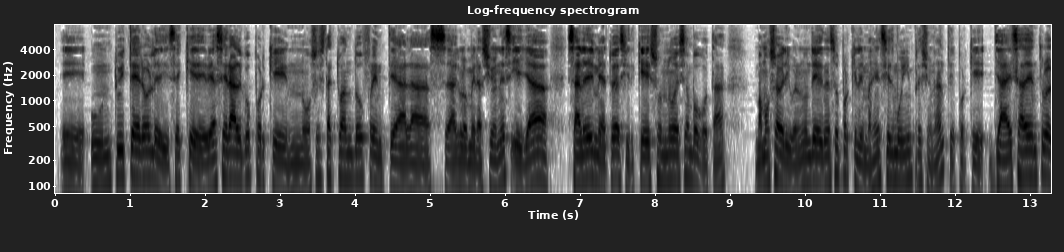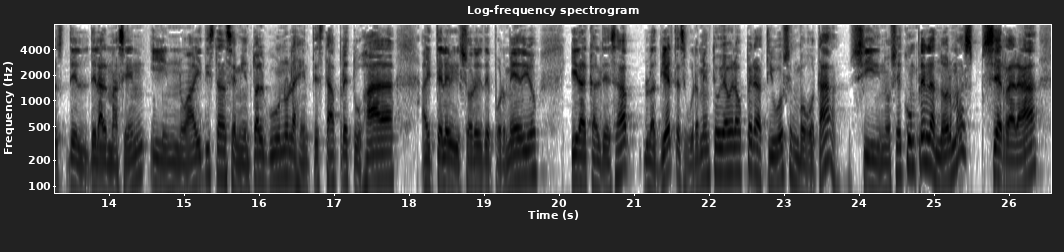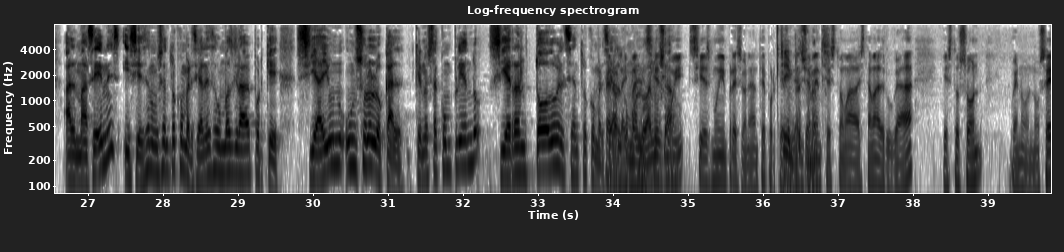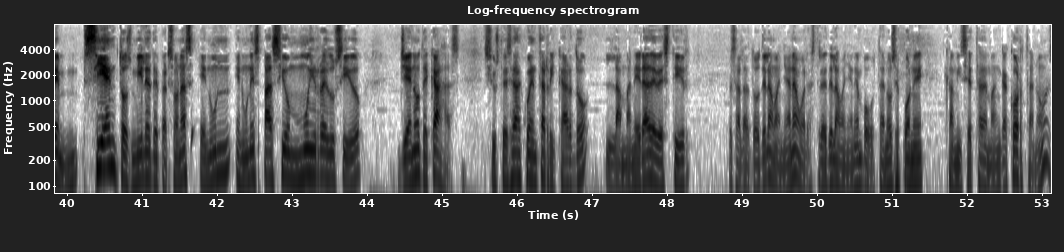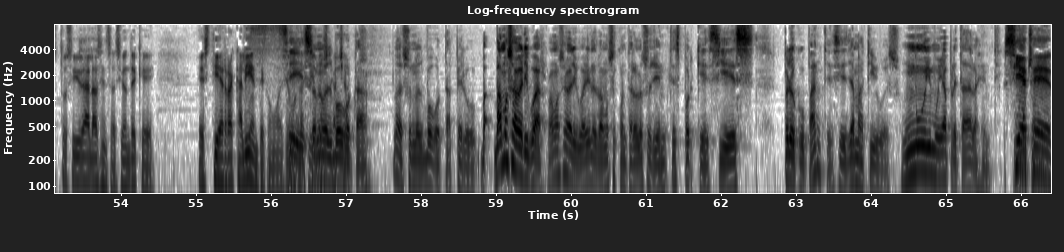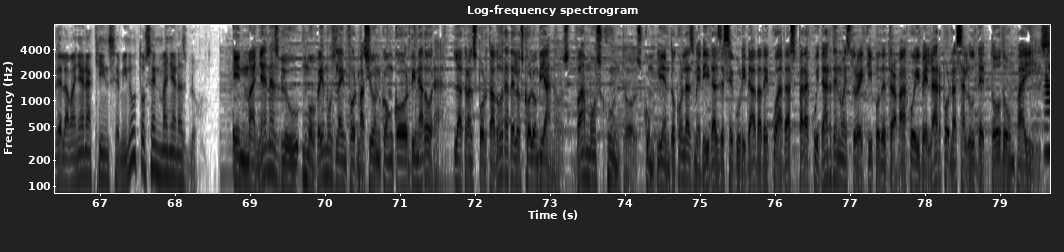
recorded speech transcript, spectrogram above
eh, un tuitero le dice que debe hacer algo porque no se está actuando frente a las aglomeraciones y ella sale de inmediato a decir que eso no es en Bogotá. Vamos a averiguar dónde es eso porque la imagen sí es muy impresionante, porque ya es adentro del, del- del almacén y no hay distanciamiento alguno, la gente está apretujada, hay televisores de por medio y la alcaldesa lo advierte, seguramente hoy habrá operativos en Bogotá. Si no se cumplen las normas, cerrará almacenes y si es en un centro comercial es aún más grave porque si hay un, un solo local que no está cumpliendo, cierran todo el centro comercial, Pero la como lo imagen ha sí es, muy, sí es muy impresionante porque Sí, evidentemente impresionante. es tomada esta madrugada. Estos son, bueno, no sé, cientos, miles de personas en un, en un espacio muy reducido, lleno de cajas. Si usted se da cuenta, Ricardo, la manera de vestir pues a las 2 de la mañana o a las 3 de la mañana en Bogotá no se pone camiseta de manga corta, ¿no? Esto sí da la sensación de que es tierra caliente, como decimos Sí, así eso no es cachacos. Bogotá. No, eso no es Bogotá, pero va- vamos a averiguar, vamos a averiguar y les vamos a contar a los oyentes porque sí es preocupante, sí es llamativo eso. Muy, muy apretada la gente. 7 de la mañana, 15 minutos en Mañanas Blue. En Mañanas Blue movemos la información con Coordinadora, la transportadora de los colombianos. Vamos juntos, cumpliendo con las medidas de seguridad adecuadas para cuidar de nuestro equipo de trabajo y velar por la salud de todo un país.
